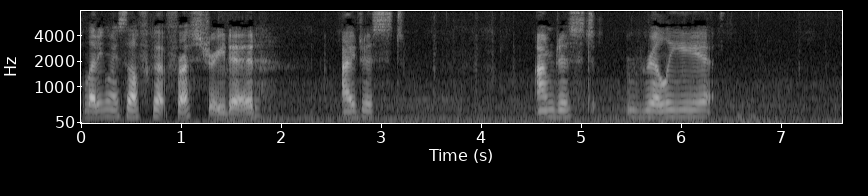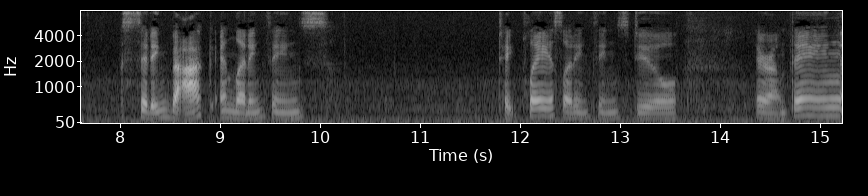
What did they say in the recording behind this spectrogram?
letting myself get frustrated. I just, I'm just really sitting back and letting things take place, letting things do their own thing.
